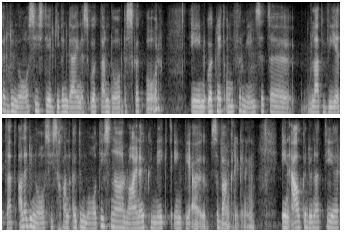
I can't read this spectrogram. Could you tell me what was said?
vir donasies deur Givengain is ook dan daar beskikbaar en ook net om vir mense te laat weet dat alle donasies gaan outomaties na Rhino Connect NPO se bankrekening. En elke donateur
